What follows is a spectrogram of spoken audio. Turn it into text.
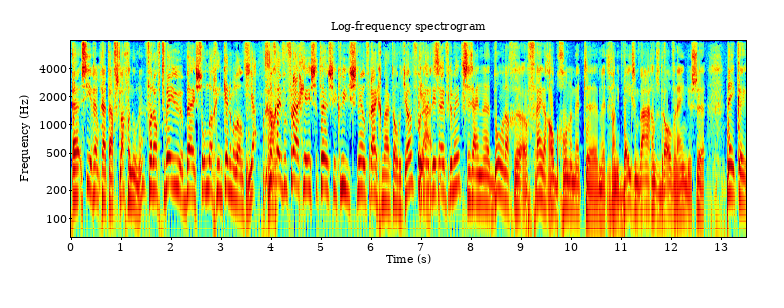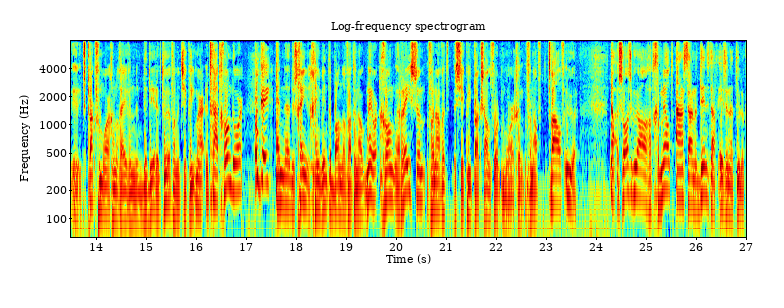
Eh, CFM gaat daar verslag van doen, hè? Vanaf twee uur bij Zondag in Kennemerland. Ja, Nog we- even een vraagje. Is het eh, circuit sneeuwvrij gemaakt, Albert-Jan, voor Ja, eh, dit evenement? Ze zijn donderdag of vrijdag al begonnen met, met van die bezemwagens eroverheen. Dus nee, ik, ik sprak vanmorgen nog even de, de directeur van het circuit. Maar het gaat gewoon door. Oké. En dus geen, geen winterbanden of wat dan ook. Nee hoor, gewoon racen vanaf het circuitpark Zandvoort morgen vanaf 12 uur. Nou, zoals ik u al had gemeld, aanstaande dinsdag is er natuurlijk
